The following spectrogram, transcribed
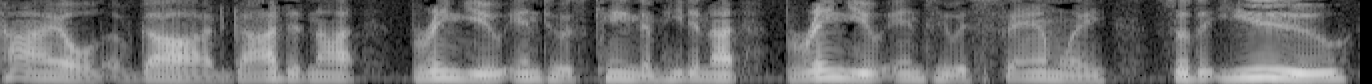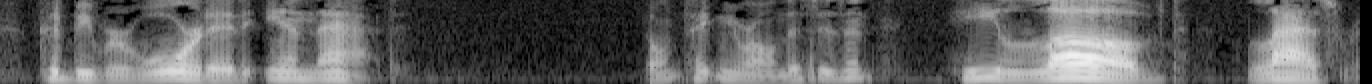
child of God, God did not bring you into his kingdom. He did not bring you into his family so that you could be rewarded in that. Don't take me wrong. This isn't, he loved Lazarus.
